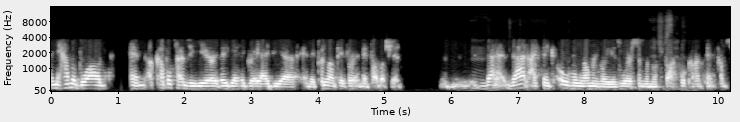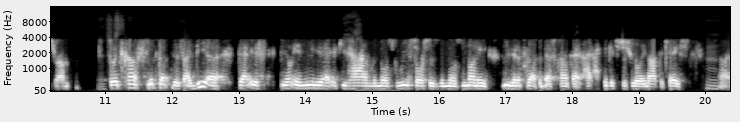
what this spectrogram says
and they have a blog and a couple times a year they get a great idea and they put it on paper and they publish it. Mm. That, that I think overwhelmingly is where some of the most thoughtful content comes from. So it's kind of flipped up this idea that if, you know, in media, if you have the most resources, the most money, you're going to put out the best content. I, I think it's just really not the case hmm. uh,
